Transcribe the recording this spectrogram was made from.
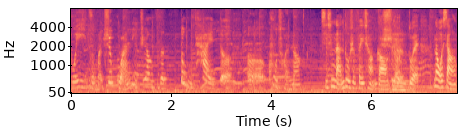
所以怎么去管理这样子的动态的呃库存呢？其实难度是非常高的。对，那我想。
